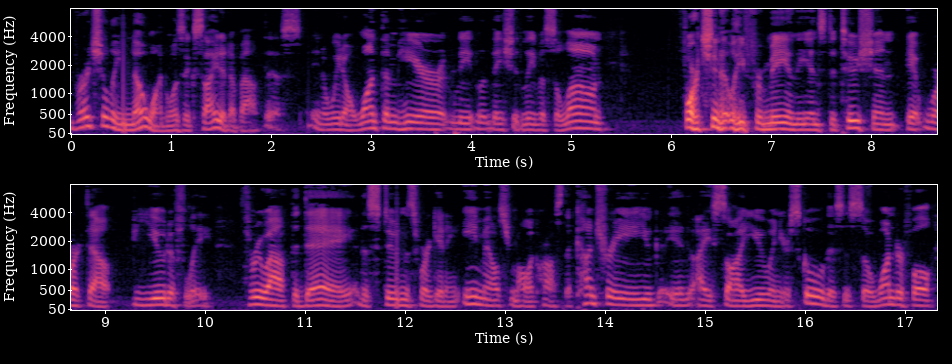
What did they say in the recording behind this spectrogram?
Virtually no one was excited about this. You know, we don't want them here. They should leave us alone. Fortunately for me and the institution, it worked out beautifully throughout the day. The students were getting emails from all across the country. You, I saw you in your school. This is so wonderful.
